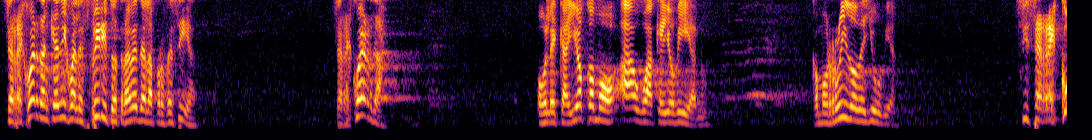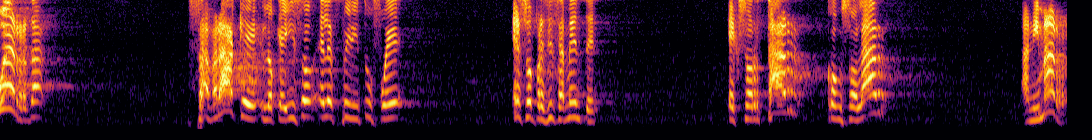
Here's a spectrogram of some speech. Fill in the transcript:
¿Se recuerdan qué dijo el Espíritu a través de la profecía? ¿Se recuerda? O le cayó como agua que llovía, ¿no? Como ruido de lluvia. Si se recuerda, sabrá que lo que hizo el Espíritu fue eso precisamente, exhortar, consolar, animar.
